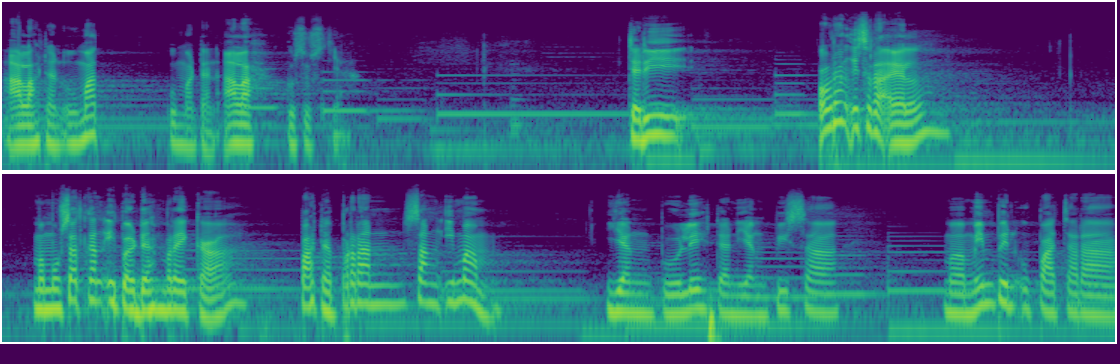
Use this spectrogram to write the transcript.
Allah dan umat, umat dan Allah khususnya. Jadi orang Israel memusatkan ibadah mereka pada peran sang imam yang boleh dan yang bisa memimpin upacara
